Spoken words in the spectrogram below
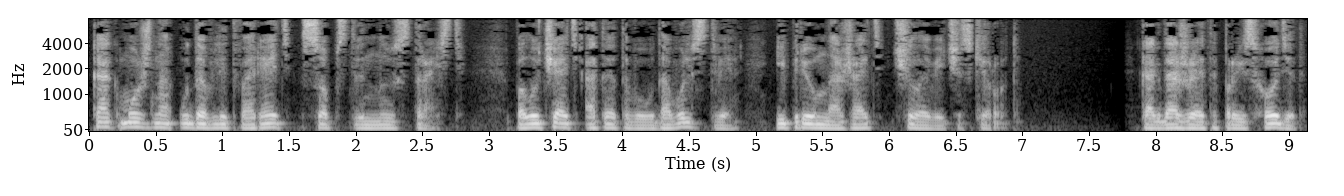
как можно удовлетворять собственную страсть, получать от этого удовольствие и приумножать человеческий род. Когда же это происходит,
